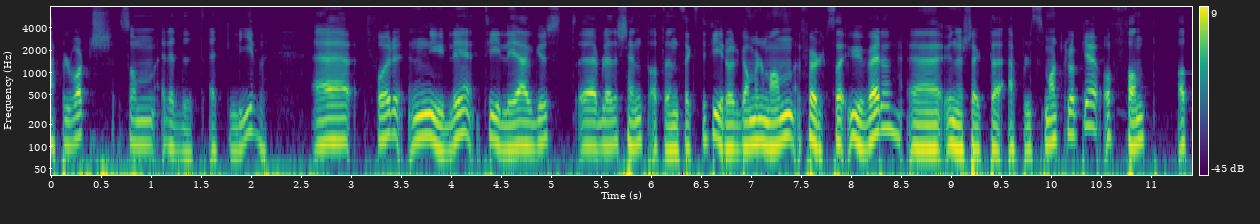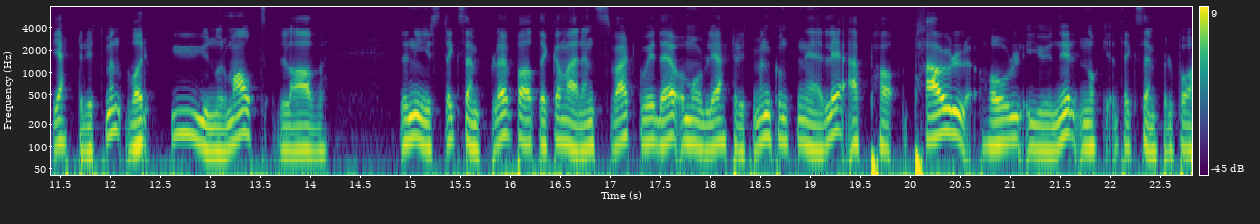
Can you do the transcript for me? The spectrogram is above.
Apple Watch som reddet et liv. Eh, for nylig, tidlig i august, eh, ble det kjent at en 64 år gammel mann følte seg uvel, eh, undersøkte Apples smartklokke og fant at hjerterytmen var unormalt lav. Det nyeste eksempelet på at det kan være en svært god idé å måle hjerterytmen kontinuerlig, er pa Paul Hole jr. nok et eksempel på.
